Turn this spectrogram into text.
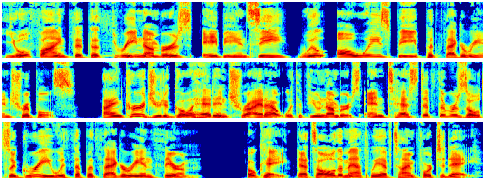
You'll find that the three numbers, a, b, and c, will always be Pythagorean triples. I encourage you to go ahead and try it out with a few numbers and test if the results agree with the Pythagorean theorem. Okay, that's all the math we have time for today.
